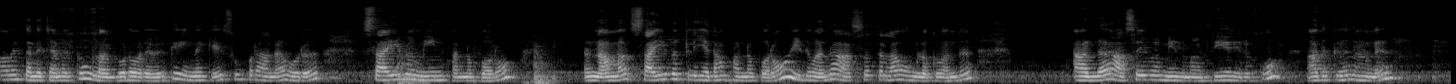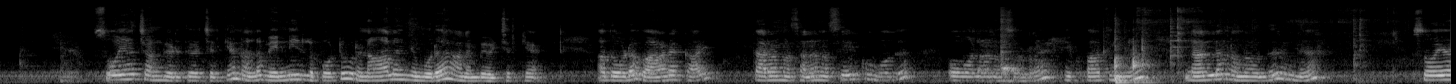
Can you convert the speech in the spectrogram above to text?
மாவின் தந்தை சேனலுக்கு உங்களை அன்போடு வரவேற்கு இன்றைக்கி சூப்பரான ஒரு சைவ மீன் பண்ண போகிறோம் நம்ம சைவத்திலேயே தான் பண்ண போகிறோம் இது வந்து அசத்தெல்லாம் உங்களுக்கு வந்து அந்த அசைவ மீன் மாதிரியே இருக்கும். அதுக்கு நான் சோயா சங்கு எடுத்து வச்சுருக்கேன். நல்லா வெந்நீரில் போட்டு ஒரு நாலஞ்சு முறை அலம்பி வச்சுருக்கேன். அதோட வாழைக்காய் கரம் மசாலா நான் சேர்க்கும்போது ஒவ்வொன்றா நான் சொல்கிறேன் இப்போ பார்த்தீங்கன்னா நல்லா நம்ம வந்து இந்த சோயா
